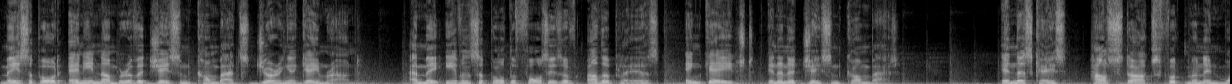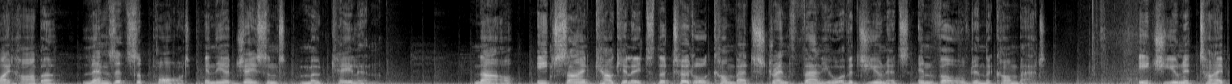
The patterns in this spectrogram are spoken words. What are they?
may support any number of adjacent combats during a game round and may even support the forces of other players engaged in an adjacent combat. In this case, House Stark's footman in White Harbour lends its support in the adjacent Moat Cailin. Now, each side calculates the total combat strength value of its units involved in the combat. Each unit type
